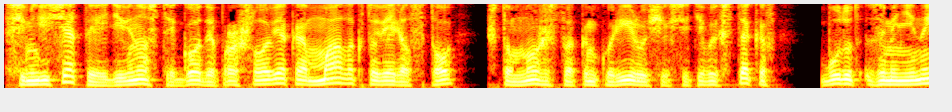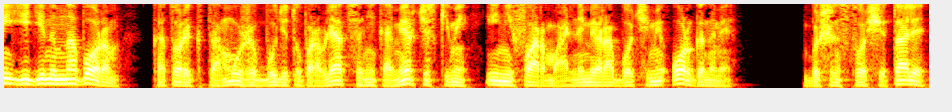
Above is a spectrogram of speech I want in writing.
В 70-е и 90-е годы прошлого века мало кто верил в то, что множество конкурирующих сетевых стеков будут заменены единым набором, который к тому же будет управляться некоммерческими и неформальными рабочими органами. Большинство считали,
